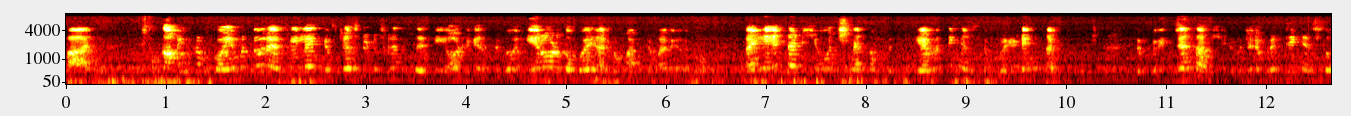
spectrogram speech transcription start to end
far so coming from coimbatore I feel like it's just a different city altogether. you know ஈரோடுக்கு போய் லட்டு சாப்பிட்ட மாதிரி இருக்கும்:erodukku I hate that hugeness of the city. Everything is the buildings are huge. The bridges are huge. Everything is so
